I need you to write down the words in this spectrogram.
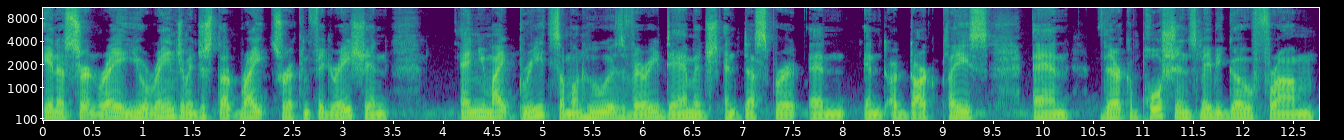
in a certain way you arrange them in just the right sort of configuration and you might breed someone who is very damaged and desperate and in a dark place and their compulsions maybe go from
